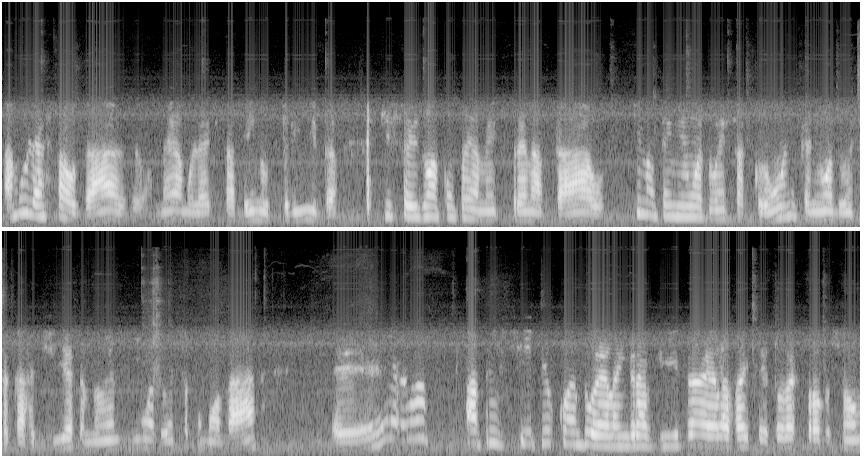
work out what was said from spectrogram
A mulher saudável, né, a mulher que está bem nutrida, que fez um acompanhamento pré-natal, que não tem nenhuma doença crônica, nenhuma doença cardíaca, não é nenhuma doença pulmonar, é, ela, a princípio, quando ela engravida, ela vai ter toda a produção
